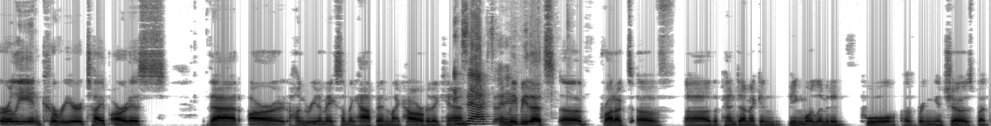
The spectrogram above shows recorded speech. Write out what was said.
early in career type artists that are hungry to make something happen, like however they can. exactly. and maybe that's a product of uh, the pandemic and being more limited pool of bringing in shows but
